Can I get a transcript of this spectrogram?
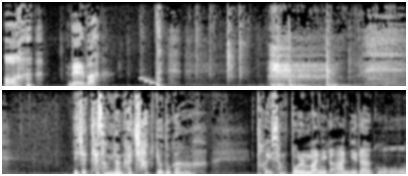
어, 내일 봐. 이제 태성이랑 같이 학교도 가. 더 이상 똘마니가 아니라고.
